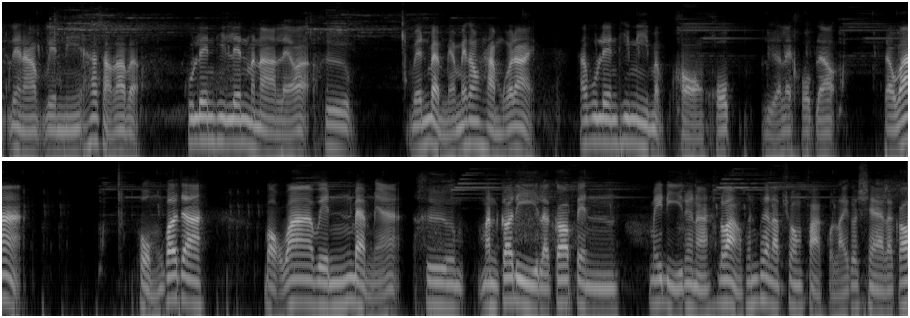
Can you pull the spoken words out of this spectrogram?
ชรเลยนะครับ เว้นนี้ถ้าสำหรับแบบผู้เล่นที่เล่นมานานแล้วอะคือ เว้นแบบเนี้ยไม่ต้องทำก็ได้ ถ้าผู้เล่นที่มีแบบของครบหรืออะไรครบแล้ว แต่ว่า ผมก็จะบอกว่าเว้นแบบเนี้ย คือมันก็ดีแล้วก็เป็นไม่ดีด้วยนะ ระหว่างเพื่อนๆรับชมฝากกดไลค์กดแชร์แล้วก็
